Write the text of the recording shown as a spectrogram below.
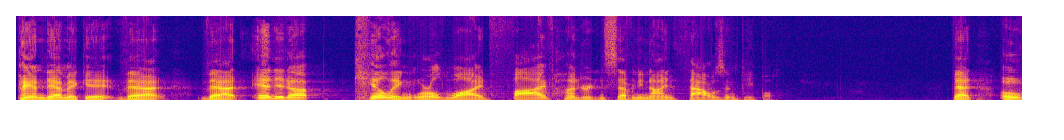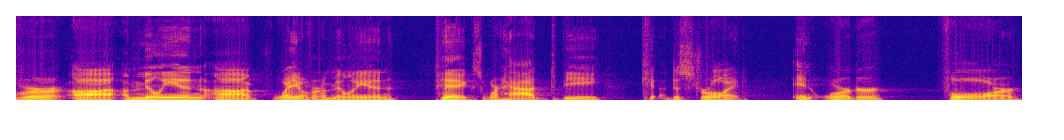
Pandemic eh, that, that ended up killing worldwide 579,000 people. That over uh, a million, uh, way over a million pigs were had to be ki- destroyed in order for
